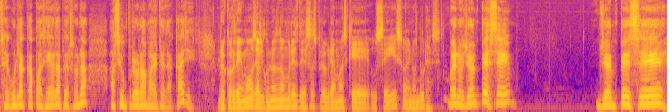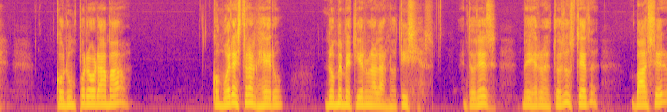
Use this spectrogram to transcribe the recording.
según la capacidad de la persona, hace un programa desde la calle. Recordemos algunos nombres de esos programas que usted hizo en Honduras. Bueno, yo empecé, yo empecé con un programa, como era extranjero, no me metieron a las noticias. Entonces, me dijeron, entonces usted va a hacer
